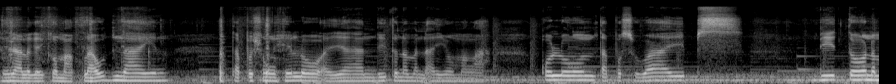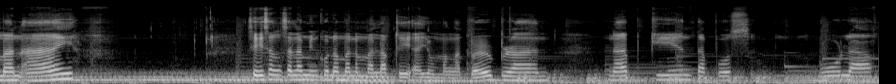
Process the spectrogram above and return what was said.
nilalagay ko. Mga Cloud9. Tapos yung hello, ayan. Dito naman ay yung mga cologne, tapos wipes. Dito naman ay sa isang salamin ko naman na malaki ay yung mga Bear Brand, napkin, tapos bulak,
